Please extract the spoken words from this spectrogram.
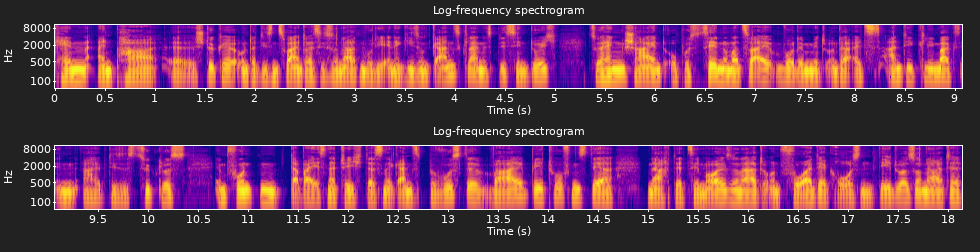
kennen ein paar äh, Stücke unter diesen 32 Sonaten, wo die Energie so ein ganz kleines bisschen durchzuhängen scheint. Opus 10 Nummer 2 wurde mitunter als Antiklimax innerhalb dieses Zyklus empfunden. Dabei ist natürlich das eine ganz bewusste Wahl Beethovens, der nach der C-Moll-Sonate und vor der großen D-Dur-Sonate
